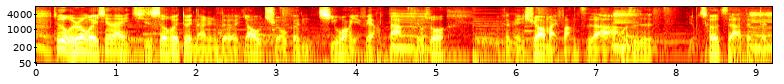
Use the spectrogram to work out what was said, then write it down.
嗯，就是我认为现在其实社会对男人的要求跟期望也非常大，比如说可能也需要买房子啊，或是有车子啊等等的。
